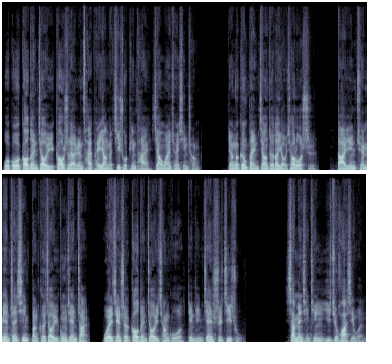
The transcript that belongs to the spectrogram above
我国高等教育高质量人才培养的基础平台将完全形成。两个根本将得到有效落实，打赢全面振兴本科教育攻坚战，为建设高等教育强国奠定坚实基础。下面请听一句话新闻：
